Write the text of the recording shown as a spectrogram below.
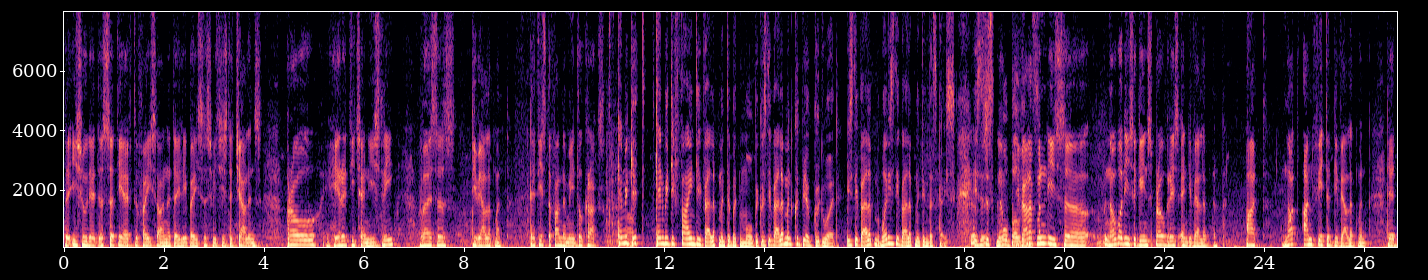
the issue that the city have to face on a daily basis, which is the challenge pro heritage and history versus development. That is the fundamental crux. Can we get can we define development a bit more? Because development could be a good word. Is development what is development in this case? Is it just more buildings? Development is uh, nobody is against progress and development, but not unfettered development that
